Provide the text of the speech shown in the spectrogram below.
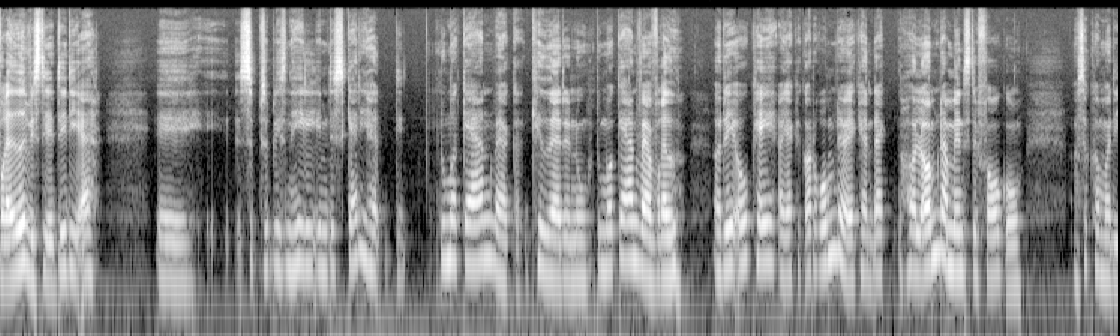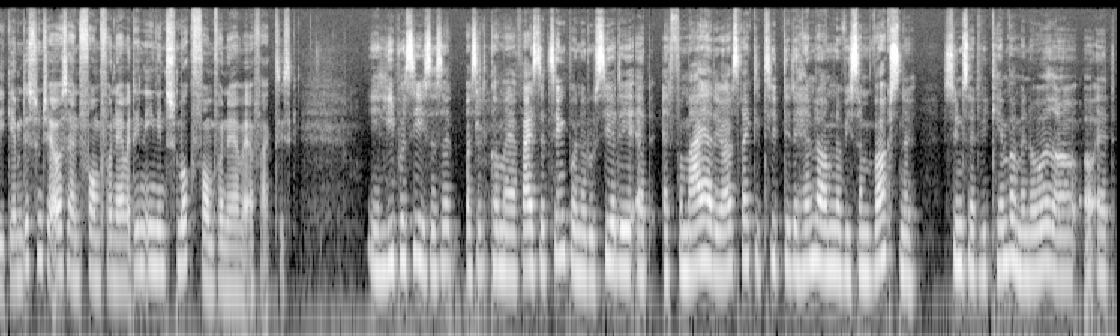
vrede, hvis det er det, de er, øh, så, så bliver sådan helt, jamen det skal de have. De, du må gerne være ked af det nu. Du må gerne være vred. Og det er okay, og jeg kan godt rumme det, og jeg kan da holde om dig, mens det foregår og så kommer det igennem. Det synes jeg også er en form for nærvær. Det er egentlig en smuk form for nærvær, faktisk. Ja, lige præcis, og så, og så kommer jeg faktisk til at tænke på, når du siger det, at, at for mig er det også rigtig tit det, det handler om, når vi som voksne synes, at vi kæmper med noget, og, og at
